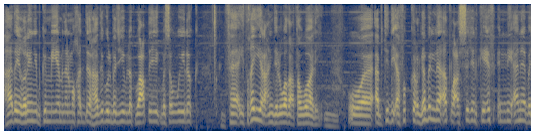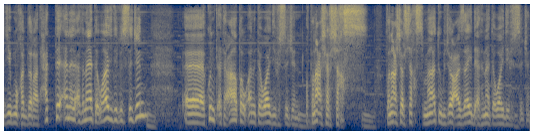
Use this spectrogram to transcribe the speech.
هذا يغريني بكمية من المخدر. هذا يقول بجيب لك بعطيك بسوي لك. فيتغير عندي الوضع طوالي. وأبتدي أفكر قبل لا أطلع السجن كيف إني أنا بجيب مخدرات. حتى أنا أثناء تواجدي في السجن آه كنت أتعاطى وأنا تواجدي في السجن. 12 شخص. 12 شخص ماتوا بجرعة زايدة أثناء تواجدي في السجن.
